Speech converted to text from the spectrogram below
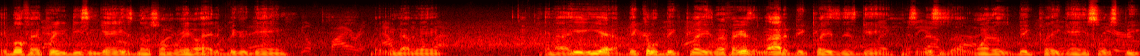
They both had pretty decent games. Knowshon Moreno had a bigger game, but you know what I mean. And uh, he, he, had a big couple big plays. Matter of fact, there's a lot of big plays in this game. This, this is a, one of those big play games, so to speak.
